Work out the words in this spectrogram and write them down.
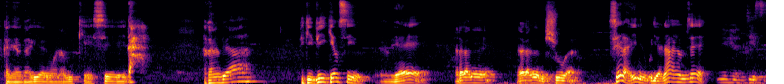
Akaniangalia yule mwanamke se da, akaniambia ah, pikipiki au sio? Eh, nataka niwe nataka niwe mshua. Sela hii nilikuja nayo mzee Milioni tisa.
